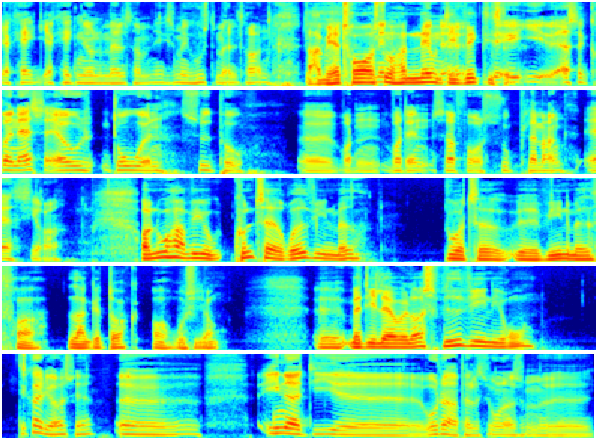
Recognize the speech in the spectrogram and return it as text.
jeg, kan ikke, jeg kan ikke nævne dem alle sammen. Jeg kan simpelthen ikke huske dem alle 13. Nej, men jeg tror også, men, du har nævnt men, de øh, vigtigste. Det, i, altså, Grenache er jo druen sydpå, øh, hvor, den, hvor den så får supplement af Syrah. Og nu har vi jo kun taget rødvin med. Du har taget øh, vine med fra Languedoc og Roussillon. Øh, men de laver vel også hvidvin i Rhône? Det gør de også, ja. Øh, en af de øh, otte appellationer, som, øh,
